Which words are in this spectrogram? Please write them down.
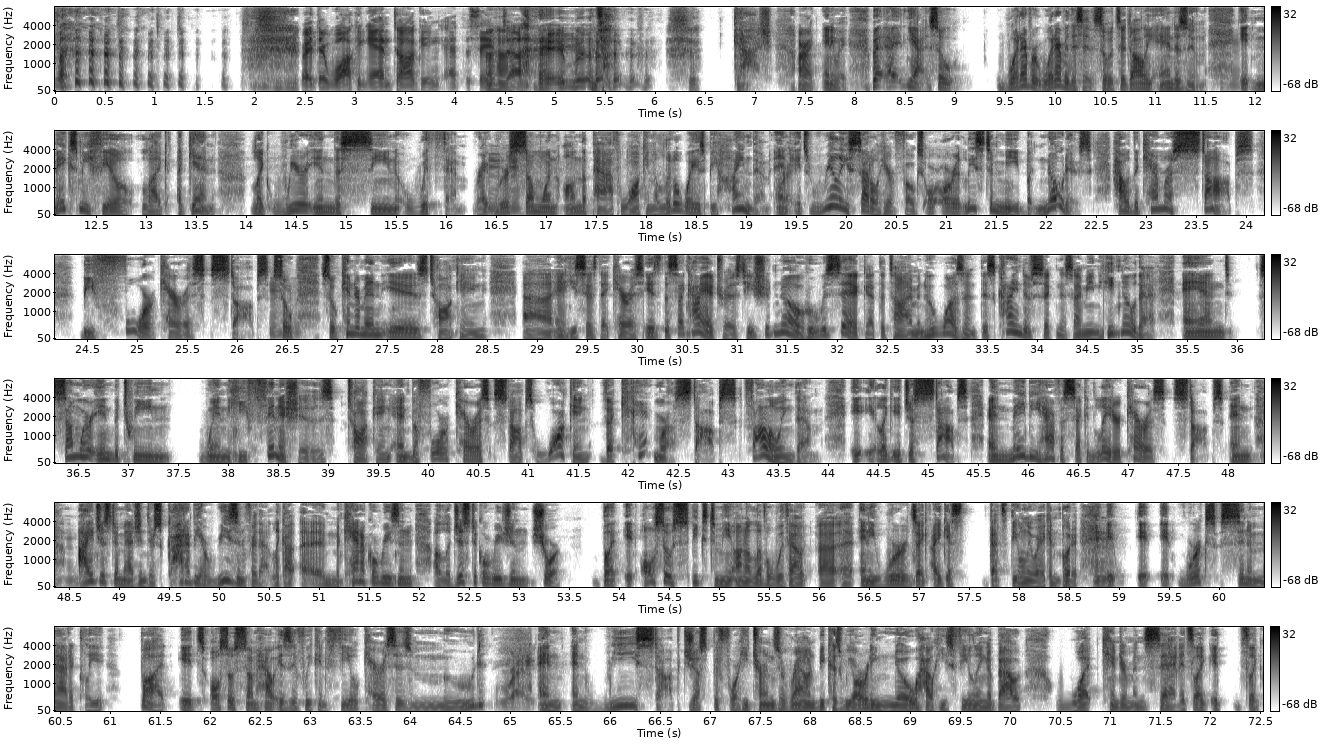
right, they're walking and talking at the same uh-huh. time. Gosh. All right. Anyway, but uh, yeah. So whatever whatever this is. So it's a dolly and a zoom. Mm-hmm. it makes me feel like again like we're in the scene with them right? Mm-hmm. we're someone on the path walking a little ways behind them. And right. it's really subtle here folks or, or at least to me but notice how the camera stops before Karras stops. Mm-hmm. so so kinderman is talking uh, and he says that Karras is the psychiatrist. He should know who was sick at the time and who wasn't. This kind of sickness. I mean he'd know that. And somewhere in between when he finishes talking and before Karras stops walking, the camera stops following them. It, it, like it just stops. And maybe half a second later, Karras stops. And mm-hmm. I just imagine there's got to be a reason for that, like a, a, mechanical reason, a logistical reason, sure. But it also speaks to me on a level without uh, uh, any words. I, I, guess that's the only way I can put it. Mm-hmm. It, it. It works cinematically but it's also somehow as if we can feel Karras's mood, right? And and we stop just before he turns around because we already know how he's feeling about what Kinderman said. It's like it, it's like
